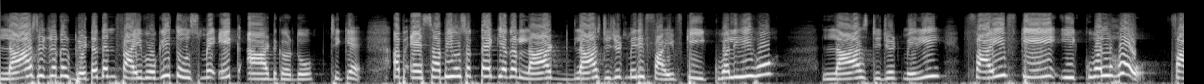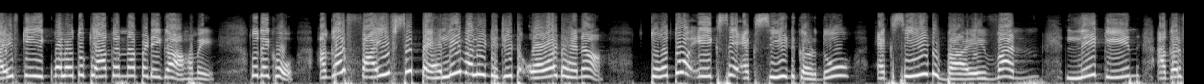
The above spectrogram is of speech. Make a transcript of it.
लास्ट डिजिट अगर ग्रेटर देन फाइव होगी तो उसमें एक ऐड कर दो, ठीक है? अब ऐसा भी हो सकता है कि अगर लास्ट डिजिट मेरी फाइव के इक्वल ही हो लास्ट डिजिट मेरी फाइव के इक्वल हो फाइव के इक्वल हो तो क्या करना पड़ेगा हमें? तो देखो, अगर फाइव से पहले वाली डिजिट ऑड है ना तो तो एक से एक्सीड कर दो। एक्सीड बाय वन लेकिन अगर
